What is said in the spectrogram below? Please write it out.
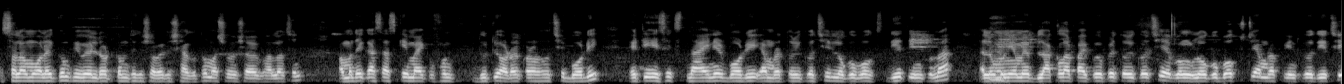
আসসালামু আলাইকুম পিওয়েল ডট কম থেকে সবাইকে স্বাগতম। আশা করি সবাই ভালো আছেন। আমাদের কাছে আজকে মাইক্রোফোন দুটি অর্ডার করা হচ্ছে বডি এটি এস এক্স নাইনের বডি আমরা তৈরি করছি। লোগো বক্স দিয়ে তিন কোনা অ্যালুমিনিয়ামের ব্ল্যাক কালার পাইপের উপরে তৈরি করছি এবং লোগো বক্সটি আমরা প্রিন্ট করে দিয়েছি।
